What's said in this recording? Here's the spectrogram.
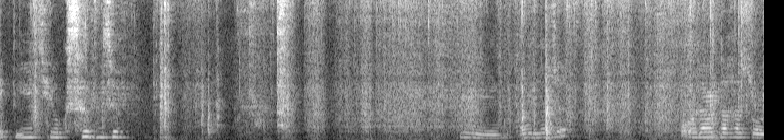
Pek niyeti yok sanırım. Hmm, onları oradan daha sonra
